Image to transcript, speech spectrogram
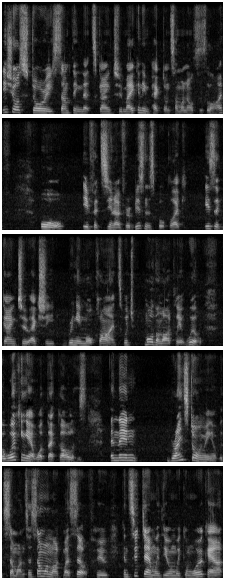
is your story something that's going to make an impact on someone else's life? Or if it's, you know, for a business book, like, is it going to actually bring in more clients, which more than likely it will, but working out what that goal is and then brainstorming it with someone. So, someone like myself who can sit down with you and we can work out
